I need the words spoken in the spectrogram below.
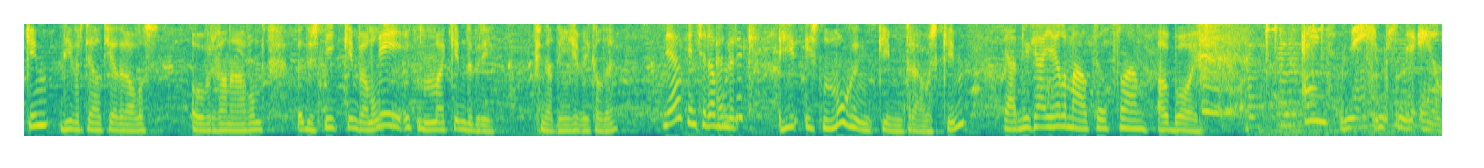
Kim, die vertelt je er alles over vanavond. Eh, Dus niet Kim van ons, Nee, ik- maar Kim de Brie. Vind dat ingewikkeld, hè? Ja, vind je dat En er- moeilijk? hier is nog een Kim trouwens, Kim. Ja, nu ga je helemaal tilt slaan. Oh boy. Eind 19e eeuw.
